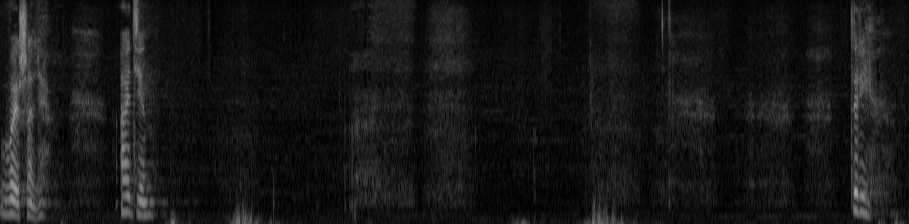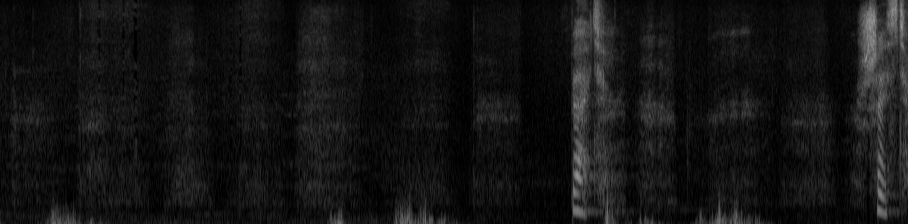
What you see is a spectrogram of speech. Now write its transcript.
Выжали. Один. Три. Пять, шесть,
